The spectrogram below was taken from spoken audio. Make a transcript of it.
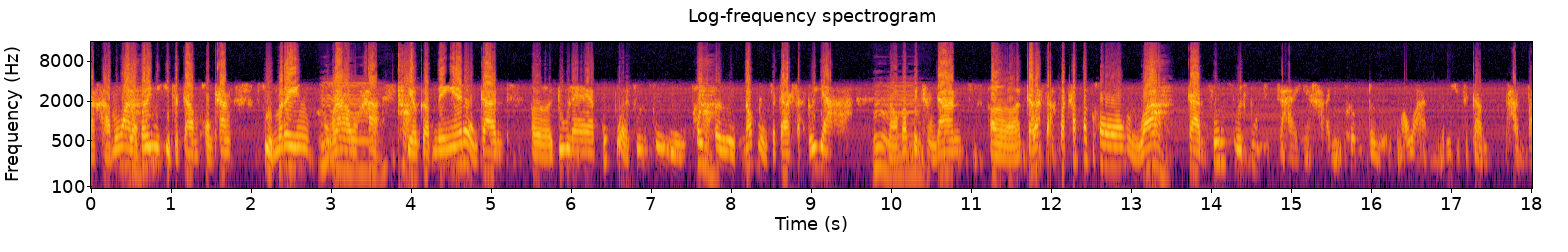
นะคะเมื่อวานค่ะเราก็ได้มีกิจกรรมของทางศูนย์มะเร็งของเราค่ะค่ะเกี่ยวกับในแง่ของการเอ่อ ดูแลผู้ป่วยฟื้นฟูเพิ่มค่ะเติมนอกเหนือจากการรักษาด้วยยาอืมเนาะก็เป็นทางด้านเอ่อการรักษาประคับประคองหรือว่าค่ะการฟื้นฟื้นฟูจิตใจเนี่ยค่ะอันนี้เพิ่มเติมเมื่อวานมีกิจกรรมผ่านไป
